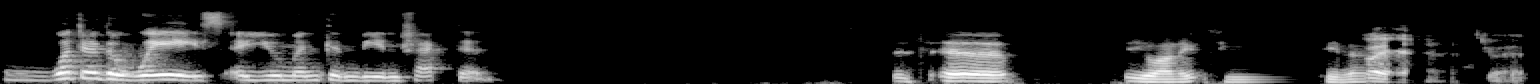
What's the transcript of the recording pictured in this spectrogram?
what are the ways a human can be infected? It's, uh, you want to see see that? Go ahead. Go ahead.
